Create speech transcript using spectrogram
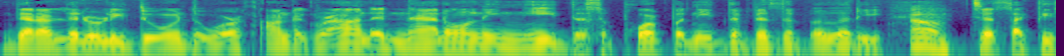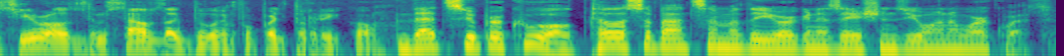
that are literally doing the work on the ground and not only need the support but need the visibility, oh. just like these heroes themselves are doing for Puerto Rico. That's super cool. Tell us about some of the organizations you want to work with.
